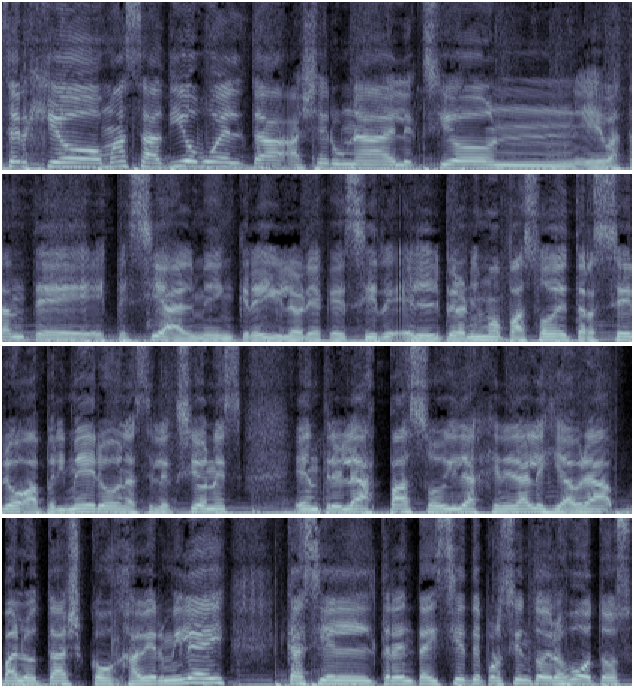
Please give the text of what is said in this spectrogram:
Sergio Massa dio vuelta ayer una elección eh, bastante especial, medio increíble, habría que decir. El peronismo pasó de tercero a primero en las elecciones entre las PASO y las generales y habrá balotage con Javier Milei, casi el 37% de los votos.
